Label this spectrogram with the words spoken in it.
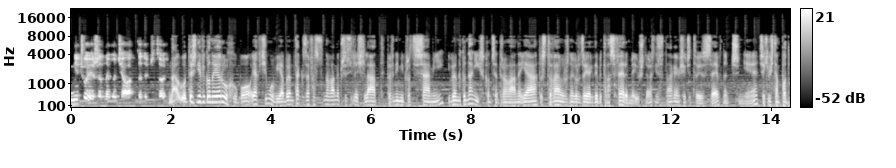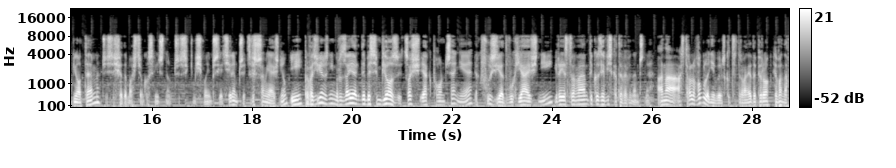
nie czujesz żadnego ciała wtedy, czy coś? Na ogół też nie wykonuję ruchu, bo jak ci mówię, ja byłem tak zafascynowany przez ileś lat pewnymi procesami i byłem tylko na nich skoncentrowany. Ja dostawałem różnego rodzaju jak gdyby transfermy. Już teraz nie zastanawiam się, czy to jest z zewnątrz, czy nie. Z jakimś tam podmiotem, czy ze świadomością kosmiczną, czy z jakimś moim przyjacielem, czy z wyższą jaźnią. I prowadziłem z nim rodzaje jak gdyby symbiozy. Coś jak połączenie, jak fuzja dwóch jaźni i rejestrowałem tylko zjawiska te wewnętrzne. A na astralu w ogóle nie byłem skoncentrowany. Ja dopiero chyba na,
